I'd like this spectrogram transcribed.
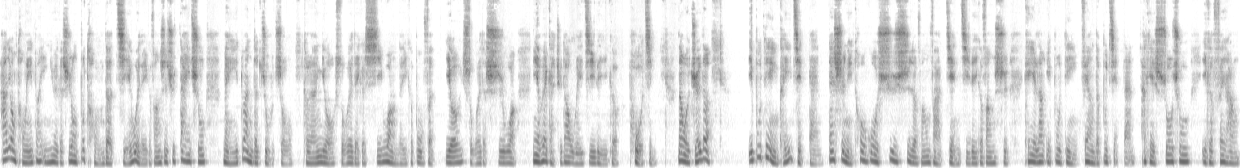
他用同一段音乐，可是用不同的结尾的一个方式去带出每一段的主轴，可能有所谓的一个希望的一个部分，也有所谓的失望，你也会感觉到危机的一个迫近。那我觉得。一部电影可以简单，但是你透过叙事的方法、剪辑的一个方式，可以让一部电影非常的不简单。它可以说出一个非常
